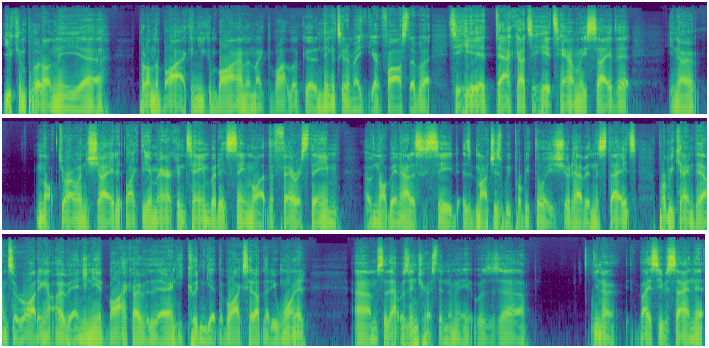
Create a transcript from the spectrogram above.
you can put on the uh, put on the bike, and you can buy them and make the bike look good and think it's going to make you go faster. But to hear Dacker, to hear Townley say that, you know, not throwing shade at like the American team, but it seemed like the fairest theme of not being able to succeed as much as we probably thought he should have in the States probably came down to riding an over engineered bike over there and he couldn't get the bike set up that he wanted. Um, so that was interesting to me. It was, uh, you know, basically was saying that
